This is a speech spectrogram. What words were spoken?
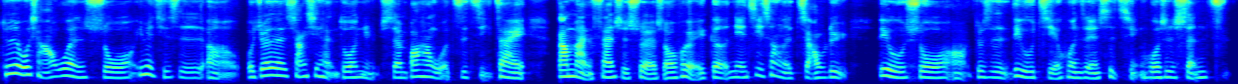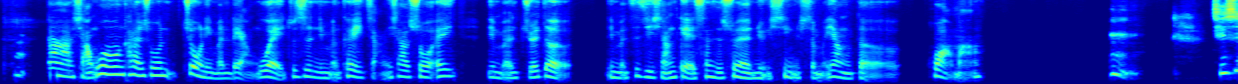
就是我想要问说，因为其实呃，我觉得相信很多女生，包含我自己，在刚满三十岁的时候，会有一个年纪上的焦虑，例如说啊、呃，就是例如结婚这件事情，或是生子。那想问问看，说就你们两位，就是你们可以讲一下说，哎，你们觉得你们自己想给三十岁的女性什么样的话吗？嗯。其实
